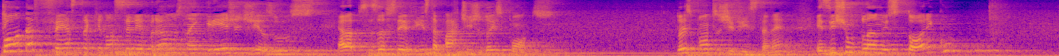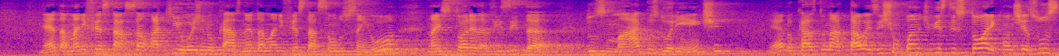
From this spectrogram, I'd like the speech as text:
toda festa que nós celebramos na igreja de Jesus, ela precisa ser vista a partir de dois pontos. Dois pontos de vista, né? Existe um plano histórico, né, da manifestação, aqui hoje no caso, né, da manifestação do Senhor, na história da visita dos magos do Oriente. Né? No caso do Natal, existe um plano de vista histórico, onde Jesus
